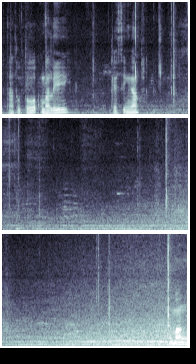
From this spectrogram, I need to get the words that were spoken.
Kita tutup kembali casingnya memang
